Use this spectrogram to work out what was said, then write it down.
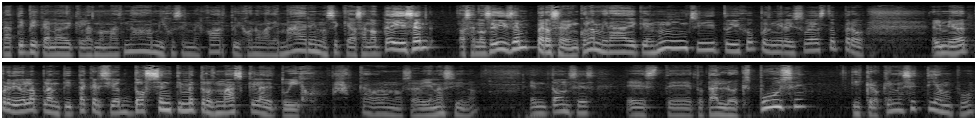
la típica, ¿no? De que las mamás, no, mi hijo es el mejor, tu hijo no vale madre, no sé qué. O sea, no te dicen, o sea, no se dicen, pero se ven con la mirada de que, mm, sí, tu hijo, pues mira, hizo esto, pero el mío de perdido la plantita creció dos centímetros más que la de tu hijo. Ah, cabrón, o sea, bien así, ¿no? Entonces, este, total, lo expuse y creo que en ese tiempo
